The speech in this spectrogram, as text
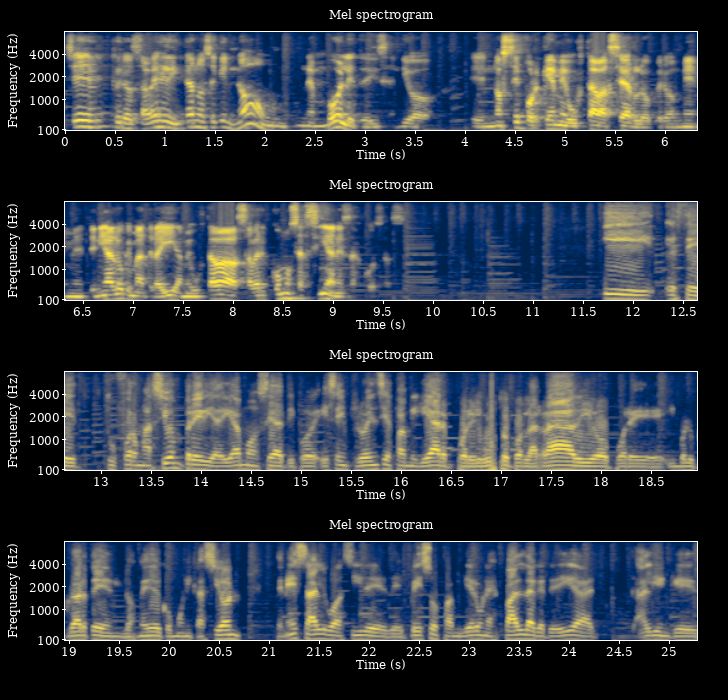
che, pero ¿sabés editar no sé qué? No, un, embole, te dicen. Digo, eh, no sé por qué me gustaba hacerlo, pero me, tenía algo que me atraía, me gustaba saber cómo se hacían esas cosas. Y este, tu formación previa, digamos, o sea, tipo esa influencia familiar por el gusto por la radio, por eh, involucrarte en los medios de comunicación, ¿tenés algo así de, peso familiar, una espalda que te diga alguien que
